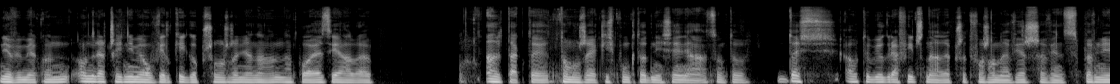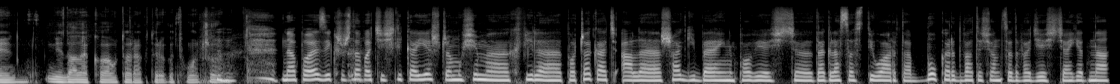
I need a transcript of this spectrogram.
Nie wiem, jak on, on raczej nie miał wielkiego przełożenia na, na poezję, ale, ale tak, to, to może jakiś punkt odniesienia. Są to dość autobiograficzne, ale przetworzone wiersze, więc pewnie niedaleko autora, którego tłumaczyłem. Na poezję Krzysztofa Cieślika jeszcze musimy chwilę poczekać, ale Shaggy Bane, powieść Douglasa Stewarta, Booker 2020, jedna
